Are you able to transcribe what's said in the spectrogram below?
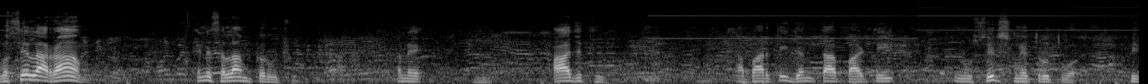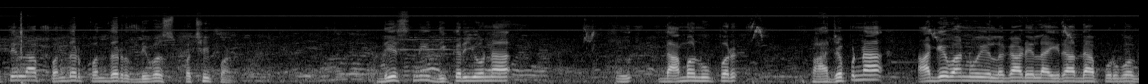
વસેલા રામ, એને સલામ કરું છું. અને આજથી આ ભારતીય જનતા પાર્ટીનું શીર્ષ નેતૃત્વ વીતેલા પંદર પંદર દિવસ પછી પણ દેશની દીકરીઓના દામન ઉપર ભાજપના આગેવાનોએ લગાડેલા ઈરાદાપૂર્વક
